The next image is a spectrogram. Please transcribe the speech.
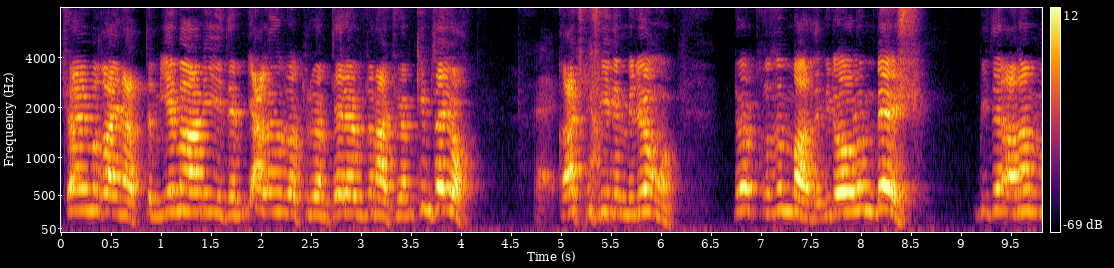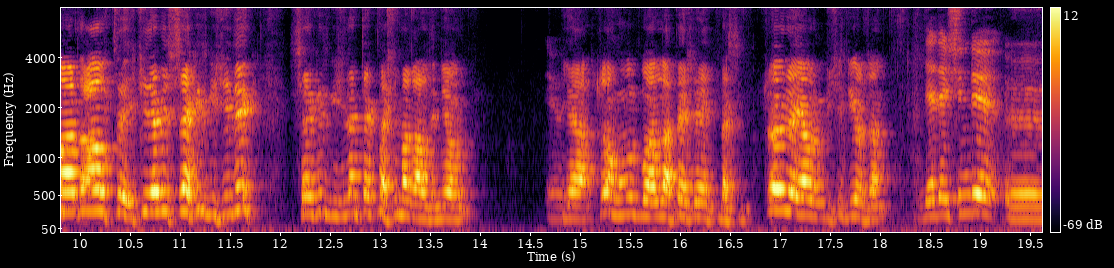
çayımı kaynattım, yemeğimi yedim. Yalnız oturuyorum, televizyon açıyorum. Kimse yok. Evet. Kaç kişiydim biliyor musun? Dört kızım vardı. Bir de oğlum beş. Bir de anam vardı altı. İkide biz sekiz kişiydik. Sekiz kişiden tek başıma kaldım yavrum. Evet. Ya sonumuz bu Allah peşine etmesin. Söyle yavrum bir şey diyorsan. Dede şimdi e,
